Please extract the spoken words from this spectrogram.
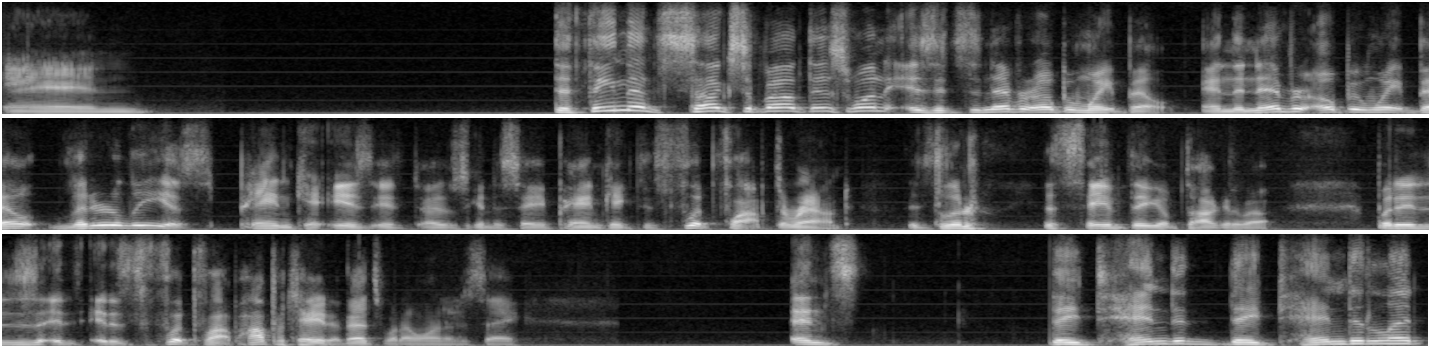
And the thing that sucks about this one is it's the never open weight belt. And the never open weight belt literally is pancake is it I was gonna say pancake, it's flip flopped around. It's literally the same thing I'm talking about. But it is it, it is flip flop, hot potato, that's what I wanted to say. And they tended they tend to let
